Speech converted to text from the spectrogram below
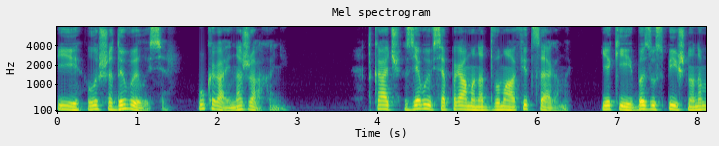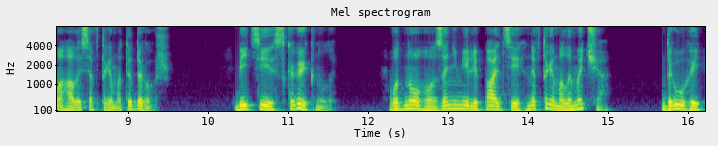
і лише дивилися украй нажахані. Ткач з'явився прямо над двома офіцерами, які безуспішно намагалися втримати дрож. Бійці скрикнули. В одного занімілі пальці не втримали меча, другий,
